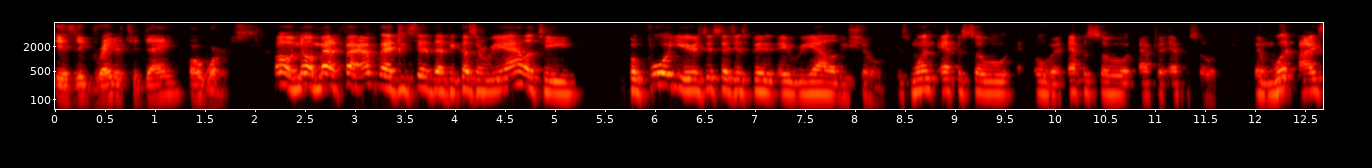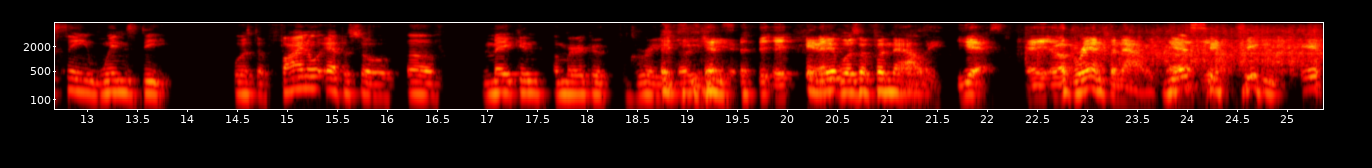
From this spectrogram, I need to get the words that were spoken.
is it greater today or worse? Oh no, matter of fact, I'm glad you said that because in reality, for four years, this has just been a reality show. It's one episode over episode after episode. And what I seen Wednesday was the final episode of Making America Great Again. yes. It- And it was a finale. yes. A, a grand finale. Uh, Yes, know. indeed. It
